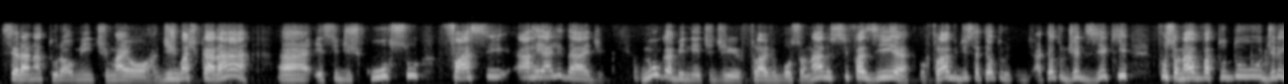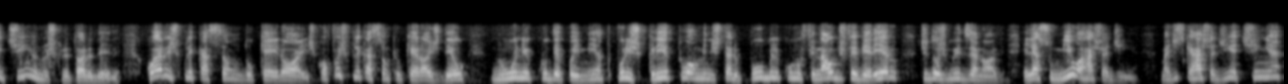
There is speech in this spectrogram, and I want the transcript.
será naturalmente maior. Desmascarar ah, esse discurso face à realidade. No gabinete de Flávio Bolsonaro se fazia. O Flávio disse até outro, até outro dia dizia que funcionava tudo direitinho no escritório dele. Qual era a explicação do Queiroz? Qual foi a explicação que o Queiroz deu no único depoimento por escrito ao Ministério Público no final de fevereiro de 2019? Ele assumiu a rachadinha mas disse que a Rachadinha tinha.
